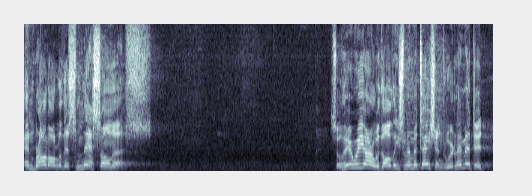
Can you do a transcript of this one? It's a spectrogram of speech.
and brought all of this mess on us. So here we are with all these limitations. We're limited.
